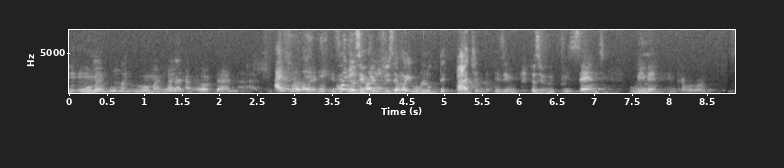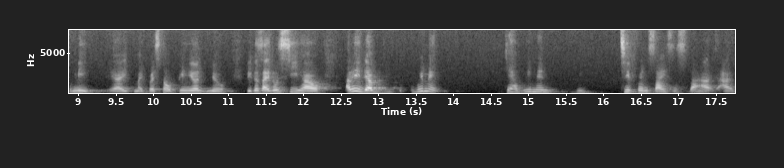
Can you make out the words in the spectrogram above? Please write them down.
woman, Woman. woman, like, Well, that- and all of that. I feel like, Like, is when it, does it- it when represent when you look the pageant? Is it does it represent women in Cameroon? for me, right, my personal opinion, no, because I don't see how. I mean, there are women, there are women with different sizes that are, are,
